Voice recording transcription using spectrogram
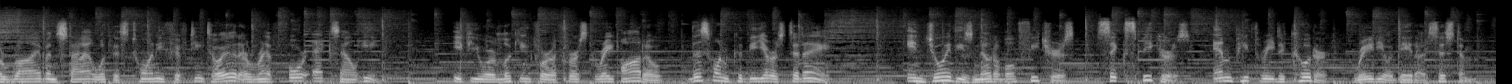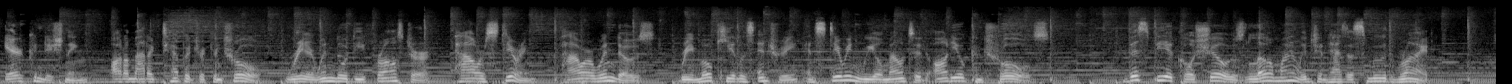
Arrive in style with this 2015 Toyota RAV4 XLE. If you are looking for a first-rate auto, this one could be yours today. Enjoy these notable features, 6 speakers, MP3 decoder, radio data system, air conditioning, automatic temperature control, rear window defroster, power steering, power windows, remote keyless entry and steering wheel mounted audio controls. This vehicle shows low mileage and has a smooth ride.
